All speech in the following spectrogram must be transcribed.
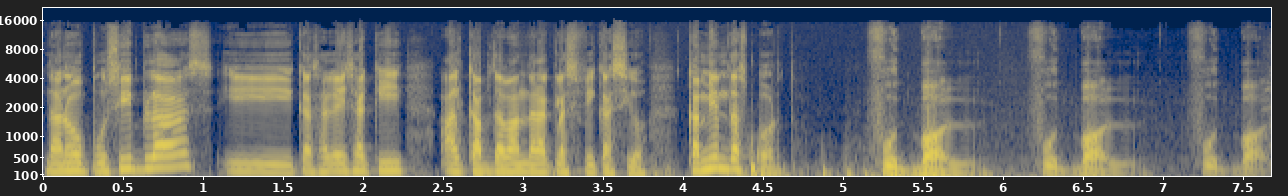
de 9 possibles i que segueix aquí al capdavant de la classificació. Canviem d'esport. Futbol, futbol, futbol.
